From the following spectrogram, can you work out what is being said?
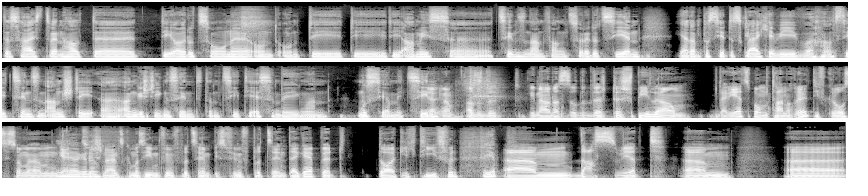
Das heißt, wenn halt äh, die Eurozone und, und die, die, die Amis äh, Zinsen anfangen zu reduzieren, ja, dann passiert das Gleiche wie als die Zinsen äh, angestiegen sind, dann zieht die SMB irgendwann, muss ja mitziehen. Ja, genau. Also der, genau das, oder der, der Spielraum, der jetzt momentan noch relativ groß ist, sondern ein Gap Ja, genau. zwischen 1,75% bis 5%. Der Gap wird deutlich tiefer. Yep. Ähm, das wird ähm, äh,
